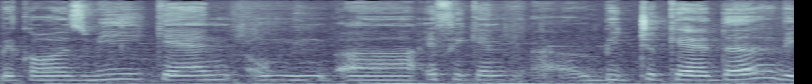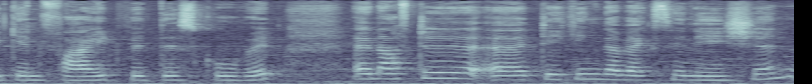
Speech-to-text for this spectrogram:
because we can um, uh, if we can be together, we can fight with this COVID. And after taking the vaccination,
